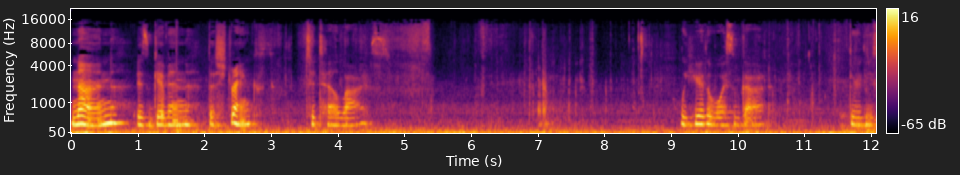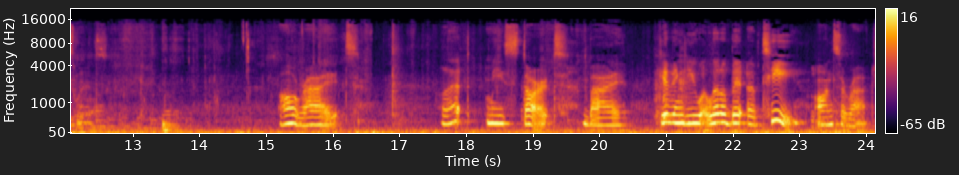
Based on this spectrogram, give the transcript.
None is given the strength to tell lies. We hear the voice of God through these words. All right. Let me start by giving you a little bit of tea on Sirach.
